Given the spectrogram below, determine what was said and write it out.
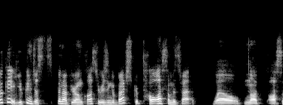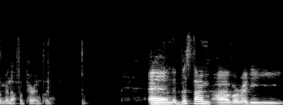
okay, you can just spin up your own cluster using a bash script. How awesome is that? Well, not awesome enough, apparently. And at this time, I've already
